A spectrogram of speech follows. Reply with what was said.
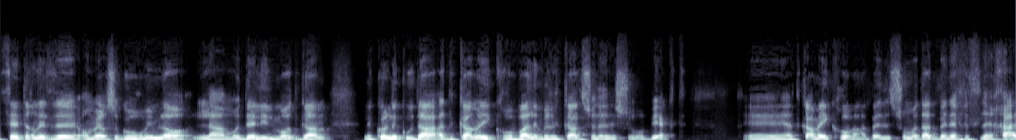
centerness זה אומר שגורמים לו, למודל ללמוד גם לכל נקודה עד כמה היא קרובה למרכז של איזשהו אובייקט, עד כמה היא קרובה באיזשהו מדד בין 0 ל-1, אה,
